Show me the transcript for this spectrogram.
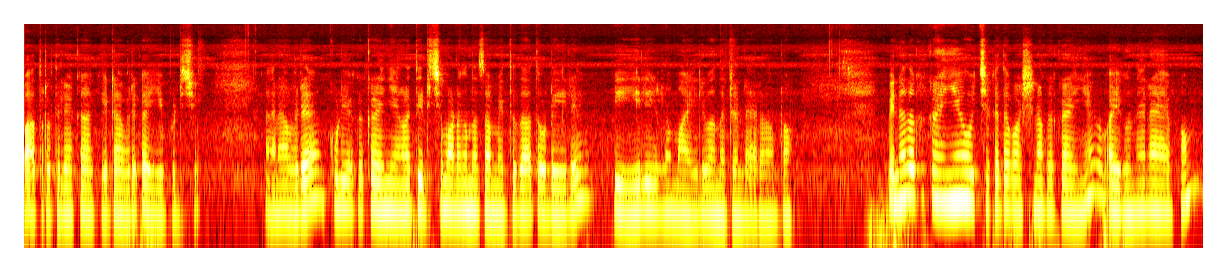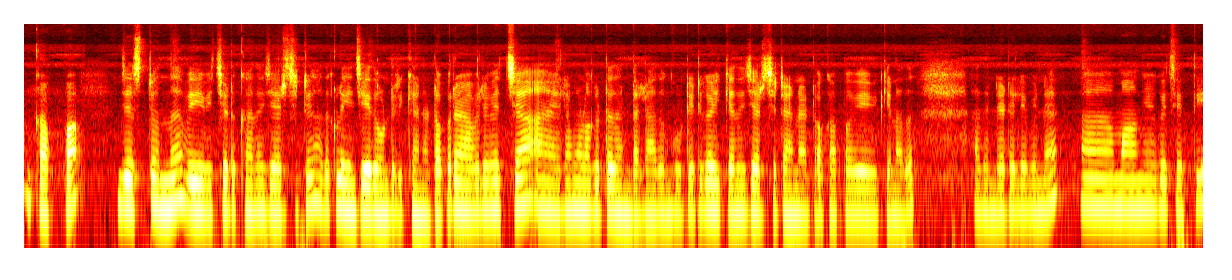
പാത്രത്തിലൊക്കെ ആക്കിയിട്ട് അവർ കയ്യിൽ പിടിച്ചു. അങ്ങനെ അവർ കുളിയൊക്കെ കഴിഞ്ഞ് ഞങ്ങൾ തിരിച്ച് മടങ്ങുന്ന സമയത്ത് ആ തൊടിയിൽ പീലിയുള്ള മയിൽ വന്നിട്ടുണ്ടായിരുന്നു കേട്ടോ. പിന്നെ അതൊക്കെ കഴിഞ്ഞ് ഉച്ചക്കത്തെ ഭക്ഷണമൊക്കെ കഴിഞ്ഞ് വൈകുന്നേരം ആയപ്പം കപ്പ ജസ്റ്റ് ഒന്ന് വേവിച്ചെടുക്കാമെന്ന് വിചാരിച്ചിട്ട് അത് ക്ലീൻ ചെയ്തുകൊണ്ടിരിക്കുകയാണ് കേട്ടോ. അപ്പോൾ രാവിലെ വെച്ച അയല മുളകിട്ടതുണ്ടല്ലോ അതും കൂട്ടിയിട്ട് കഴിക്കാമെന്ന് വിചാരിച്ചിട്ടാണ് കേട്ടോ കപ്പ വേവിക്കുന്നത് അതിന്റെ ഇടയിൽ പിന്നെ മാങ്ങയൊക്കെ ചെത്തി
